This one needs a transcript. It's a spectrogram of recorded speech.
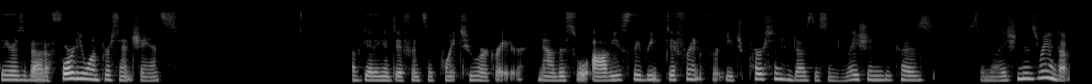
there's about a 41% chance of getting a difference of 0.2 or greater. Now this will obviously be different for each person who does the simulation because simulation is random.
